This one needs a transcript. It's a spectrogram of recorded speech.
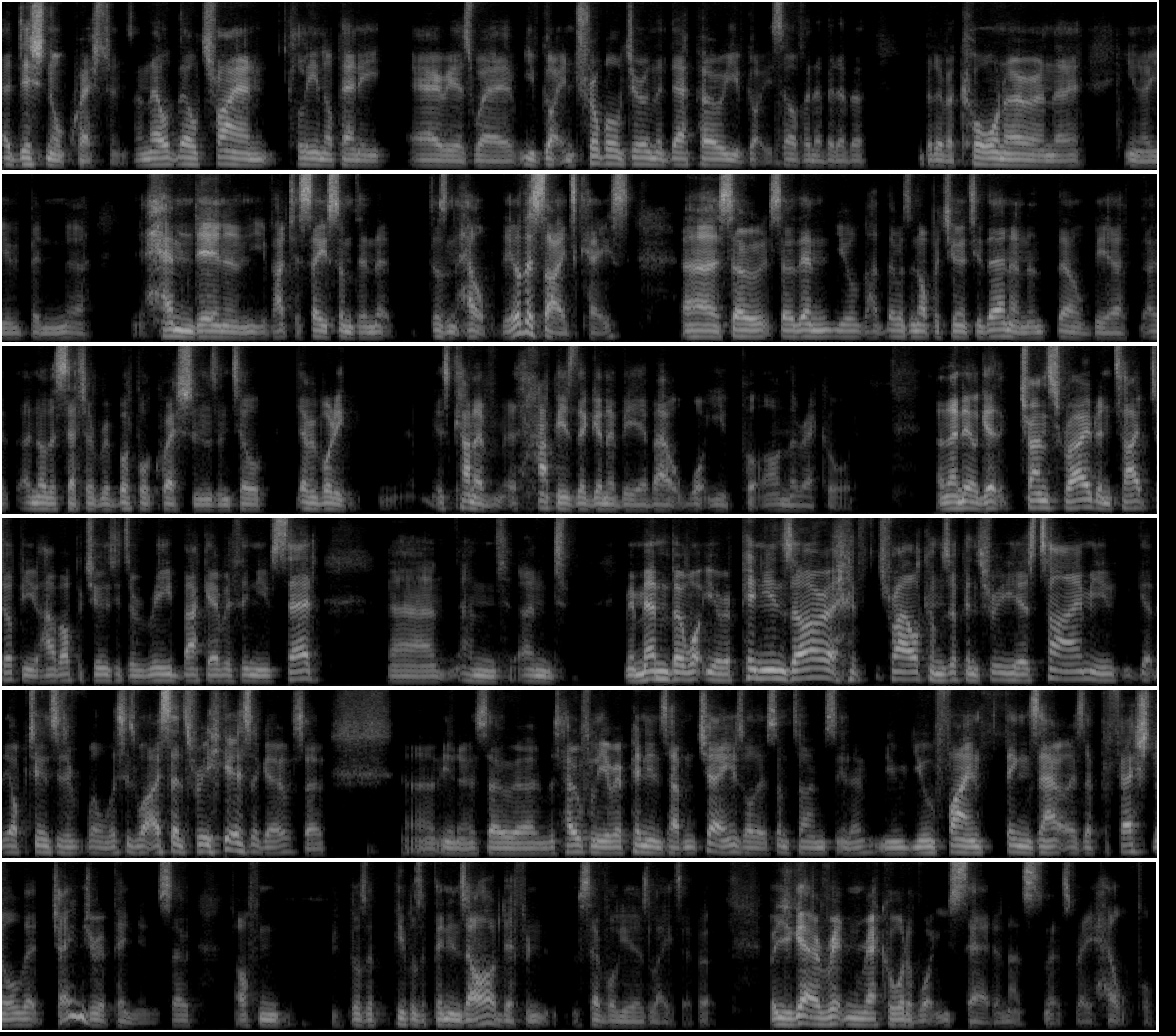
additional questions and they'll they'll try and clean up any areas where you've got in trouble during the depo you've got yourself in a bit of a bit of a corner and the you know you've been uh, hemmed in and you've had to say something that doesn't help the other side's case. Uh, so so then you'll there was an opportunity then and then there'll be a, a, another set of rebuttal questions until everybody is kind of as happy as they're going to be about what you've put on the record. And then it'll get transcribed and typed up and you have opportunity to read back everything you've said. Um, and and remember what your opinions are. If trial comes up in three years' time, you get the opportunity to, well, this is what I said three years ago. So, uh, you know, so uh, hopefully your opinions haven't changed, although sometimes, you know, you, you find things out as a professional that change your opinions. So often people's, people's opinions are different several years later, but, but you get a written record of what you said, and that's, that's very helpful.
